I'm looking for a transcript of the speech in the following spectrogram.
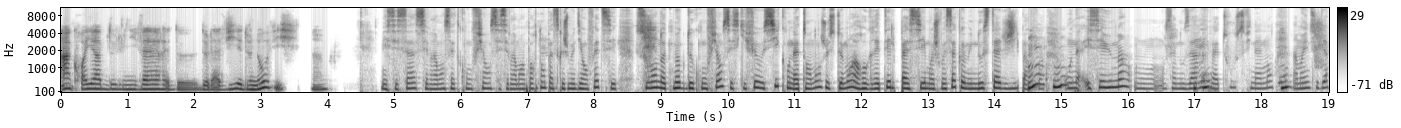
incroyable de l'univers et de, de la vie et de nos vies. Hein. Mais c'est ça, c'est vraiment cette confiance et c'est vraiment important parce que je me dis en fait c'est souvent notre manque de confiance et ce qui fait aussi qu'on a tendance justement à regretter le passé. Moi je vois ça comme une nostalgie parfois. Mmh, mmh. On a, et c'est humain, on, ça nous arrive mmh. à tous finalement, un moyen de se dire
